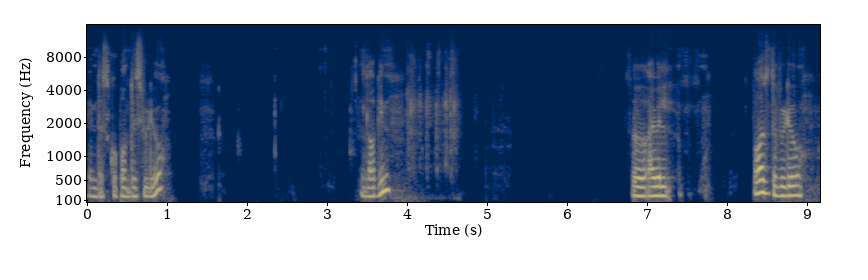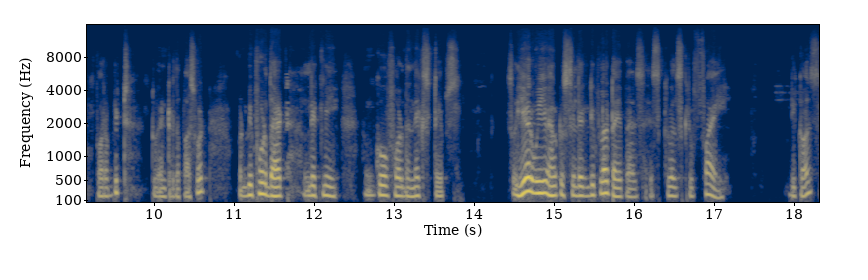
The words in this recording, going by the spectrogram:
in the scope of this video. Login. So I will pause the video for a bit to enter the password. But before that, let me go for the next steps. So here we have to select deploy type as SQL script file because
